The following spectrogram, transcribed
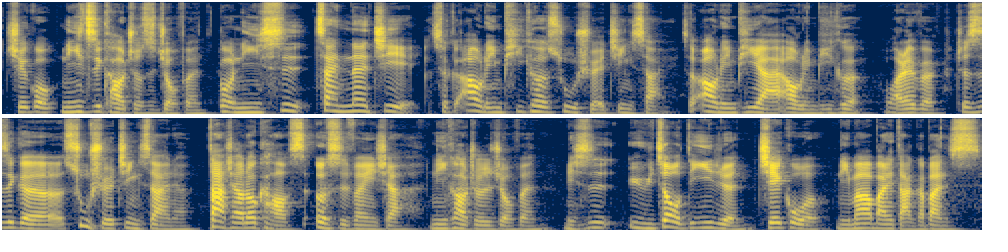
结果你只考九十九分。如果你是在那届这个奥林匹克数学竞赛，这奥林匹亚、奥林匹克，whatever，就是这个数学竞赛呢，大家都考二十分以下，你考九十九分，你是宇宙第一人，结果你妈把你打个半死。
